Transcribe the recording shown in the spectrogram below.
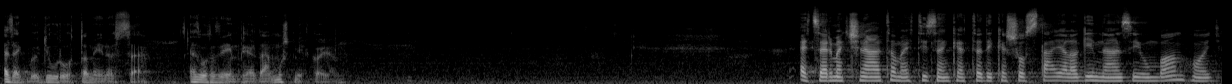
Ezekből gyúródtam én össze. Ez volt az én példám. Most mit kajön? Egyszer megcsináltam egy 12-es osztályjal a gimnáziumban, hogy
